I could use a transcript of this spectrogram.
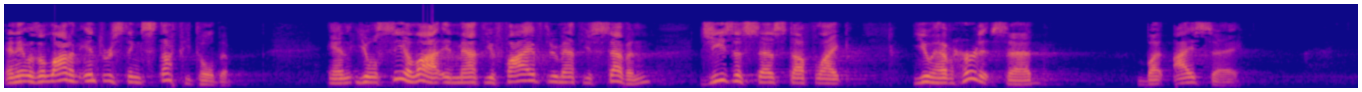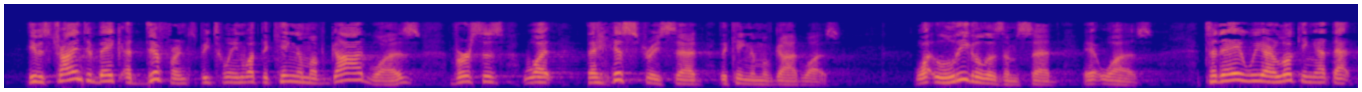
and it was a lot of interesting stuff he told them. And you'll see a lot in Matthew 5 through Matthew 7. Jesus says stuff like, you have heard it said, but I say. He was trying to make a difference between what the kingdom of God was versus what the history said the kingdom of God was. What legalism said it was. Today we are looking at that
